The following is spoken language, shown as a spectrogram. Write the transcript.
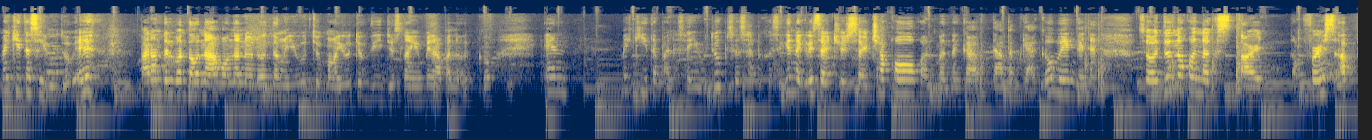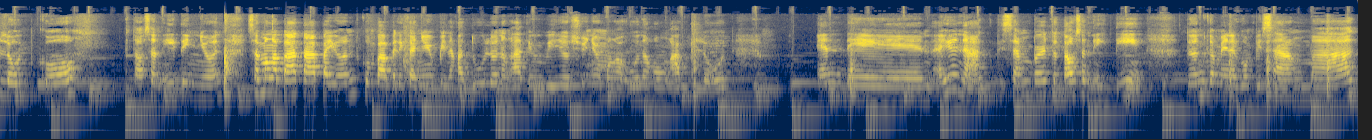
May kita sa YouTube? Eh, parang dalawang taon na ako nanonood ng YouTube. Mga YouTube videos lang yung pinapanood ko. And, may kita pala sa YouTube. So, sabi ko, sige, nag-research-research ako kung ano man dapat gagawin, ganyan. So, doon ako nag-start. Ang first upload ko, 2018 yun. Sa mga bata pa yun, kung babalikan nyo yung pinakadulo ng ating videos, yun yung mga una kong upload. And then, ayun na, December 2018, doon kami nagumpisang mag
